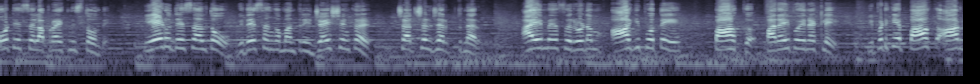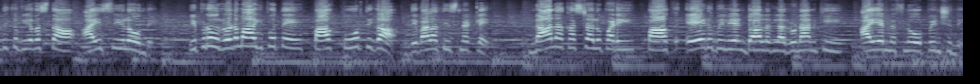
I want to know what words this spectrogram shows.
ఓటేసేలా ప్రయత్నిస్తోంది. ఏడు దేశాలతో విదేశాంగ మంత్రి జైశంకర్ చర్చలు జరుపుతున్నారు. ఐఎంఎఫ్ రుణం ఆగిపోతే పాక్ పనైపోయినట్లే. ఇప్పటికే పాక్ ఆర్థిక వ్యవస్థ ఐసీయూలో ఉంది. ఇప్పుడు రుణం ఆగిపోతే పాక్ పూర్తిగా దివాళా తీసినట్లే. నానా కష్టాలు పడి పాక్ ఏడు బిలియన్ డాలర్ల రుణానికి ఐఎంఎఫ్ను ఒప్పించింది.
